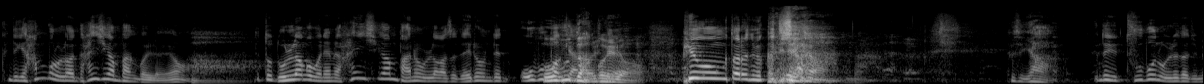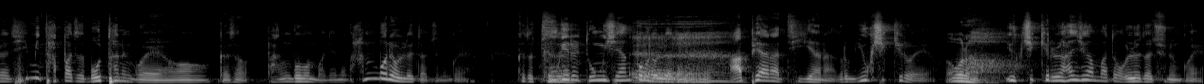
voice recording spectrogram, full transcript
근데 이게 한 번 올라가는데 한 시간 반 걸려요. 아. 또 놀란 거 뭐냐면 한 시간 반을 올라가서 내려오는데 5분밖에 5분도 안 안. 걸려. 뿅 떨어지면 끝이에요. 그래서 야, 근데 두 번 올려다 주면 힘이 다 빠져서 못 하는 거예요. 그래서 방법은 뭐냐면 한 번에 올려다 주는 거예요. 그래서 두 개를 동시에 한꺼번에 올려줘요. 앞에 하나, 뒤에 하나. 그럼 60kg예요. 어머나. 60kg를 한 시간 반 동안 올려다 주는 거예요.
